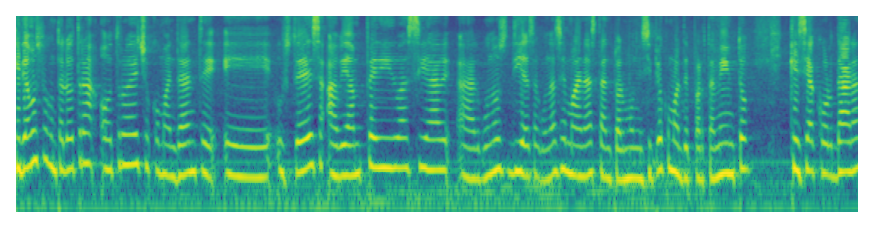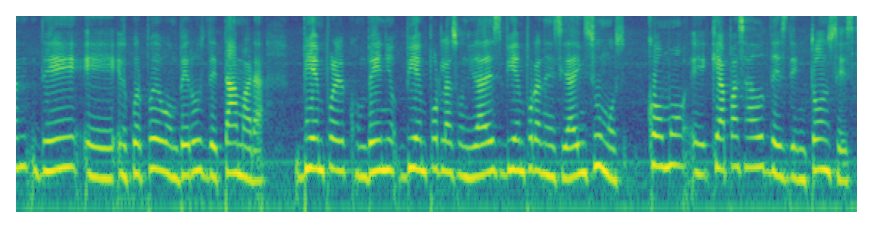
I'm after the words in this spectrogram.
Queríamos preguntarle otra, otro hecho, comandante. Eh, ustedes habían pedido hacía algunos días, algunas semanas, tanto al municipio como al departamento, que se acordaran de eh, el cuerpo de bomberos de Támara, bien por el convenio, bien por las unidades, bien por la necesidad de insumos. ¿Cómo, eh, ¿Qué ha pasado desde entonces?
